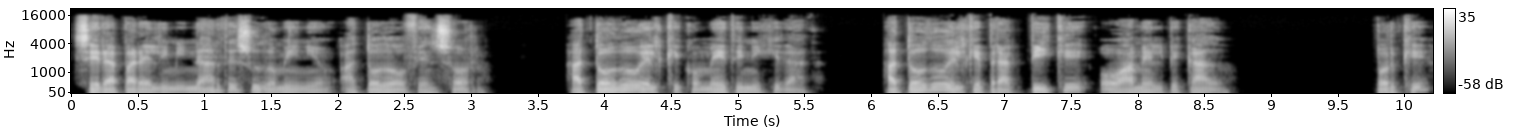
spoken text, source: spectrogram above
será para eliminar de su dominio a todo ofensor, a todo el que comete iniquidad, a todo el que practique o ame el pecado. ¿Por qué?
